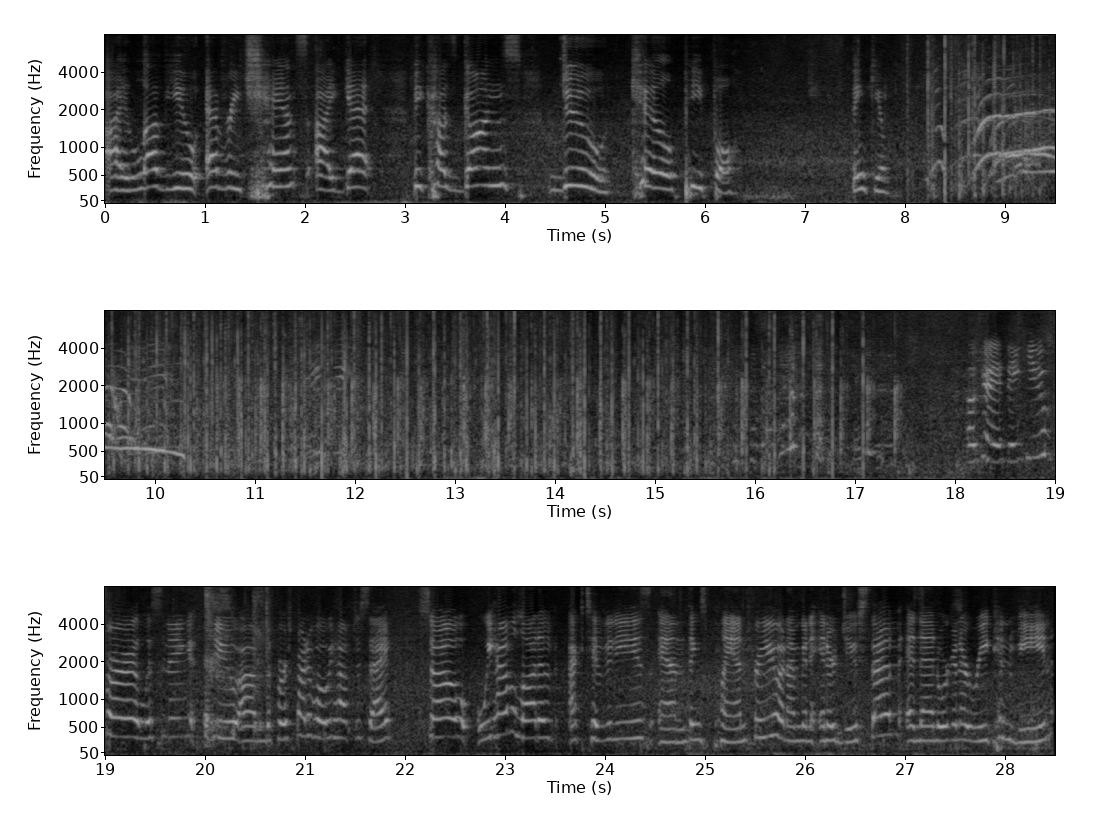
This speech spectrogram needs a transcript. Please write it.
I love you every chance I get because guns do kill people. Thank you. Okay, thank you for listening to um, the first part of what we have to say. So we have a lot of activities and things planned for you, and I'm going to introduce them, and then we're going to reconvene.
